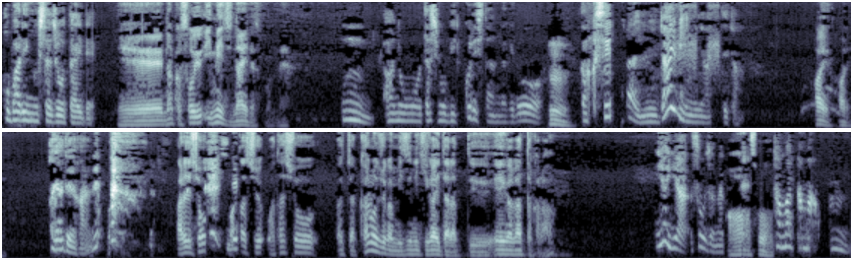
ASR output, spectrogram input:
ホバリングした状態で。ええなんかそういうイメージないですもんね。うん。あの、私もびっくりしたんだけど、うん。学生時代にダイビングやってた。はいはい。流行ってたからね。あれでしょ？私を、私を、あ、じゃあ彼女が水に着替えたらっていう映画があったから？いやいや、そうじゃなくて。たまたま、うん。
